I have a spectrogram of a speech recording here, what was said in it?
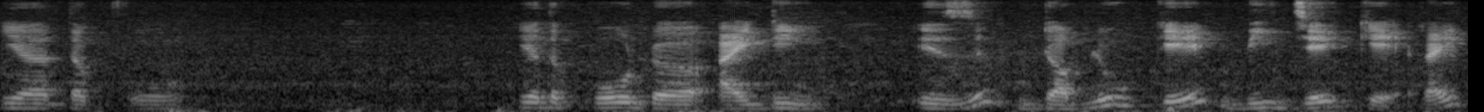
here the here the port uh, id is wkbjk right?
